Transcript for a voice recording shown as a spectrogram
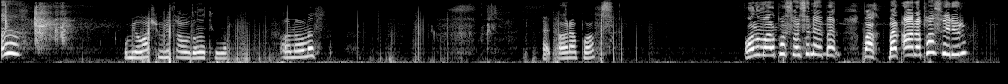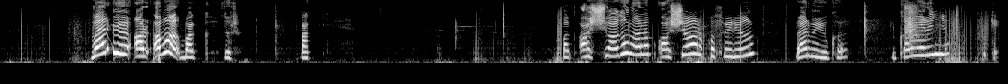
Ah. Oğlum yavaş yürü sağdan atıyorlar. Ananız. Evet ara pas. Oğlum ara pas versene ben. Bak ben ara pas veriyorum. Vermiyor ama bak dur. Bak. Bak aşağıdan ara aşağı ara pas veriyorum. Vermiyor yukarı. Yukarı verince okey.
